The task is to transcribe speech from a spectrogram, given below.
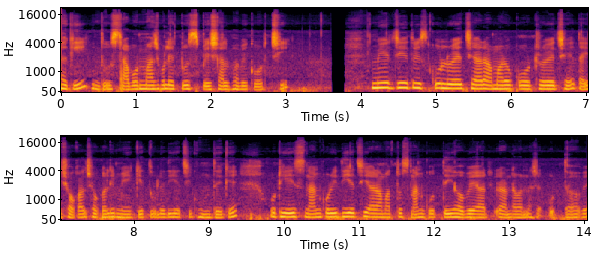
থাকি, কিন্তু শ্রাবণ মাস বলে একটু স্পেশালভাবে করছি। মেয়ের যেহেতু স্কুল রয়েছে আর আমারও কোর্ট রয়েছে, তাই সকাল সকালই মেয়েকে তুলে দিয়েছি ঘুম থেকে। উঠিয়ে স্নান করিয়ে দিয়েছি আর আমার তো স্নান করতেই হবে আর রান্নাবান্না করতে হবে।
